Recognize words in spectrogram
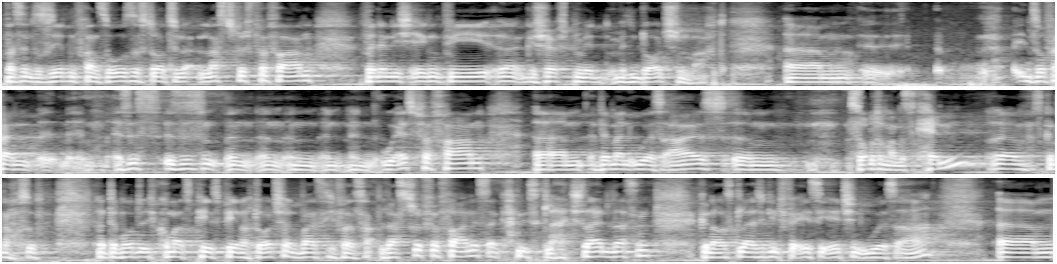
Was interessiert ein Franzose das deutsche Lastschriftverfahren, wenn er nicht irgendwie äh, Geschäft mit, mit dem Deutschen macht? Ähm, äh, insofern, äh, es ist, es ist ein, ein, ein, ein US-Verfahren. Ähm, wenn man in den USA ist, ähm, sollte man es kennen. Ähm, ist genauso nach dem Motto, ich komme als PSP nach Deutschland, weiß nicht, was Lastschriftverfahren ist, dann kann ich es gleich sein lassen. Genau das gleiche gilt für ACH in den USA. Ähm,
